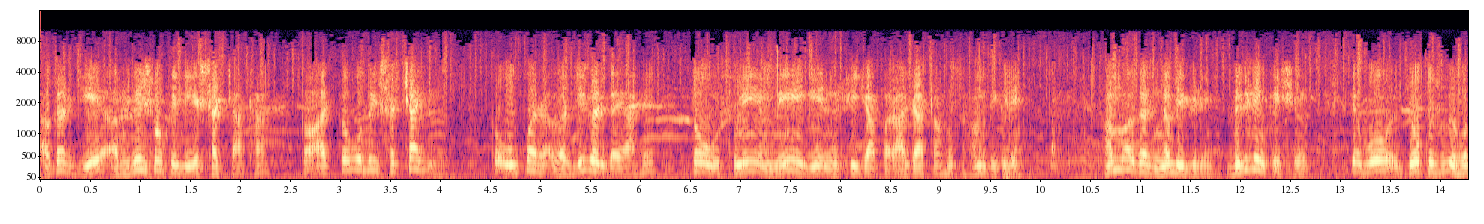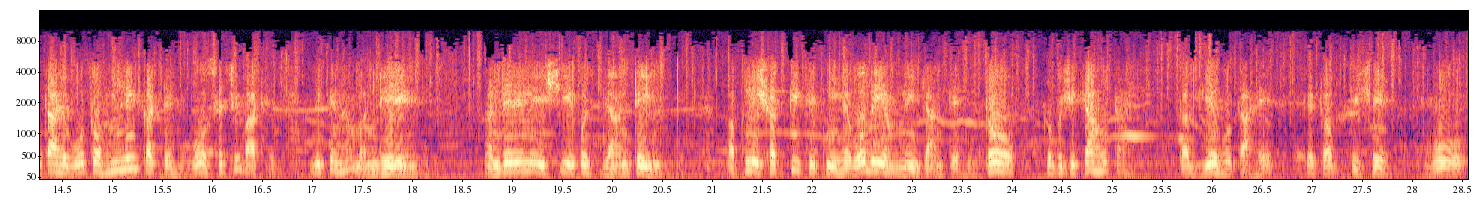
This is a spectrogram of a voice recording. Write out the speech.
अगर ये अंग्रेज़ों के लिए सच्चा था तो आज तो वो भी सच्चा ही है। तो ऊपर अगर बिगड़ गया है तो उसमें मैं ये नतीजा पर आ जाता हूँ कि हम बिगड़े हम अगर न बिगड़े बिगड़े कैसे? कि वो जो कुछ भी होता है, वो तो हम नहीं करते हैं, वो सच्ची बात है। लेकिन हम अंधेरे में अंधेरे में इसलिए कुछ जानते ही नहीं अपनी शक्ति कितनी है, वो भी हम नहीं जानते हैं। तो तो पीछे क्या होता है? तब ये होता है कि तब पीछे वो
